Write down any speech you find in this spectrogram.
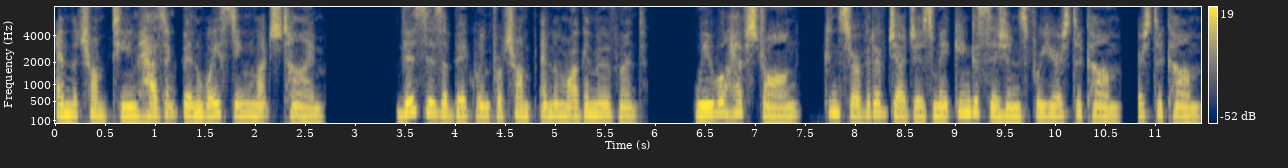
And the Trump team hasn't been wasting much time. This is a big win for Trump and the MAGA movement. We will have strong, conservative judges making decisions for years to come, years to come.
